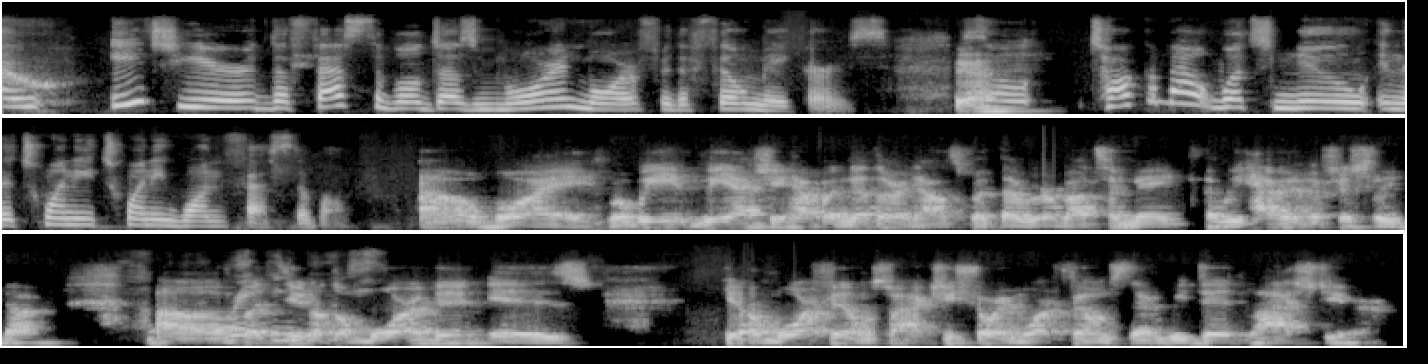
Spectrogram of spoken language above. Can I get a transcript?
And each year, the festival does more and more for the filmmakers. yeah. So, talk about what's new in the 2021 festival. Oh boy! Well, we we actually have another announcement that we're about to make that we haven't officially done. Uh, but you know, the more of it is, you know, more films. So actually showing more films than we did last year,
